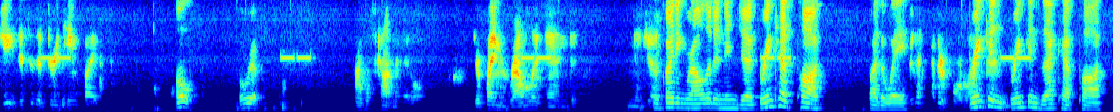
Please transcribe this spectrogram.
Jeez, this is a three-team fight. Oh, oh rip. Purple's caught in the middle. They're fighting Rowlet and Ninja. They're fighting Rowlet and Ninja. Brink has pots, by the way. There's another portal. Brink and Brink and Zek have pots.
